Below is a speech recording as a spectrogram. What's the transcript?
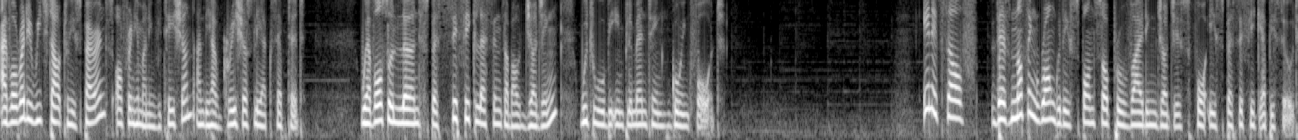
I've already reached out to his parents, offering him an invitation, and they have graciously accepted. We have also learned specific lessons about judging, which we will be implementing going forward. In itself, there's nothing wrong with a sponsor providing judges for a specific episode.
